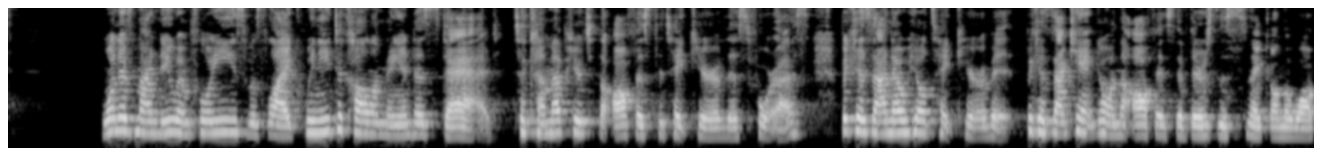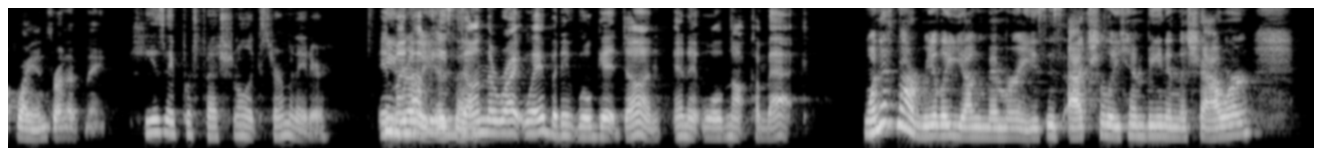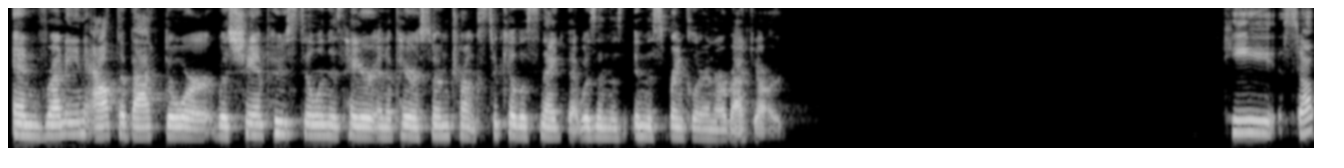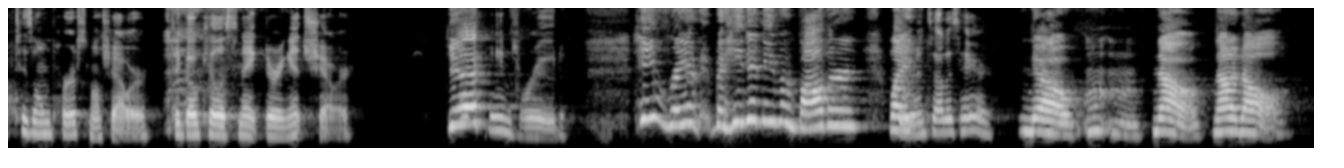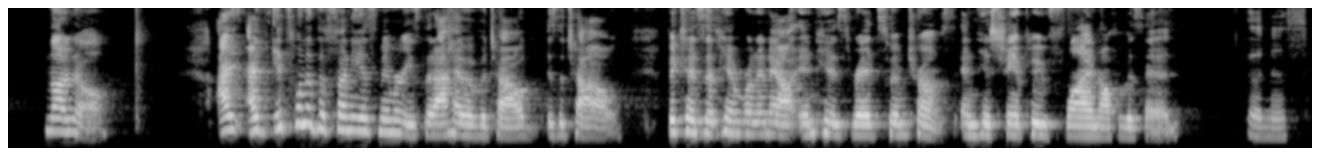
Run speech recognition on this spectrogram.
one of my new employees was like, We need to call Amanda's dad to come up here to the office to take care of this for us because I know he'll take care of it because I can't go in the office if there's this snake on the walkway in front of me. He is a professional exterminator. It He might not be isn't. done the right way, but it will get done and it will not come back. One of my really young memories is actually him being in the shower and running out the back door with shampoo still in his hair and a pair of swim trunks to kill a snake that was in the in the sprinkler in our backyard. He stopped his own personal shower to go kill a snake during its shower. Yeah, That Seems rude. he ran, but he didn't even bother. to Like, rinse out his hair. no, mm-mm, no, not at all, not at all. I, I, it's one of the funniest memories that I have of a child as a child because of him running out in his red swim trunks and his shampoo flying off of his head. Goodness.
